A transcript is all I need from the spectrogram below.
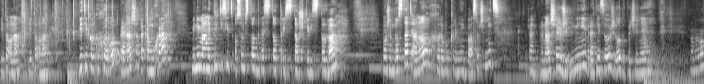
je to ona, je to ona. Viete, koľko chorôb prenáša taká mucha? Minimálne 3800, 200, 300, 402. Môžem dostať, áno, chorobu krvných vlásočníc, ktoré prenášajú živiny, vratnicovou žilo do pečenie. Áno.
